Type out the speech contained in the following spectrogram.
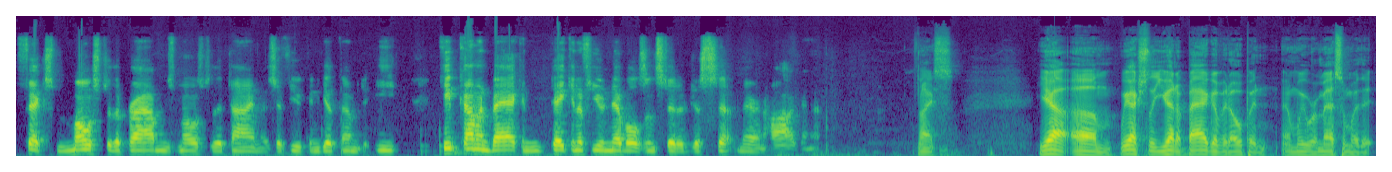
fix most of the problems most of the time. Is if you can get them to eat, keep coming back and taking a few nibbles instead of just sitting there and hogging it. Nice. Yeah, um, we actually you had a bag of it open and we were messing with it.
